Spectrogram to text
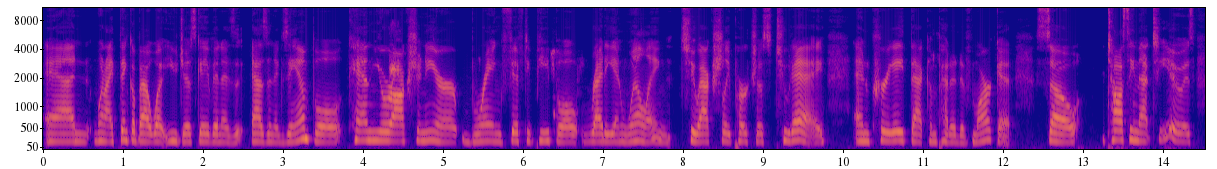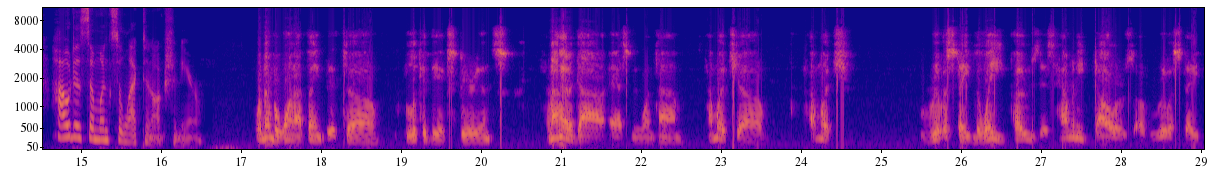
And when I think about what you just gave in as, as an example, can your auctioneer bring 50 people ready and willing to actually purchase today and create that competitive market? So tossing that to you is how does someone select an auctioneer? Well, number one, I think that uh, look at the experience. And I had a guy ask me one time, how much, uh, how much real estate, and the way he posed this, how many dollars of real estate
